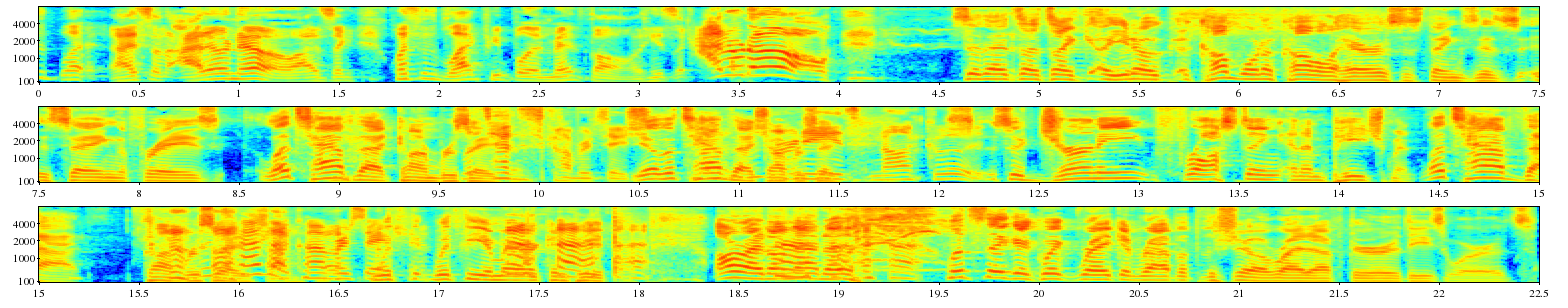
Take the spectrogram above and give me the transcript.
like, "What's? I said, "I don't know." I was like, "What's with black people in menthol?" And he's like, "I don't know." So that's that's like uh, you know, one of Kamala Harris's things is is saying the phrase, "Let's have that conversation." Let's have this conversation. Yeah, let's have that Journey conversation. is not good. So, Journey, frosting, and impeachment. Let's have that conversation. Let's have that conversation. with with the American people. All right, on that note, let's take a quick break and wrap up the show right after these words.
